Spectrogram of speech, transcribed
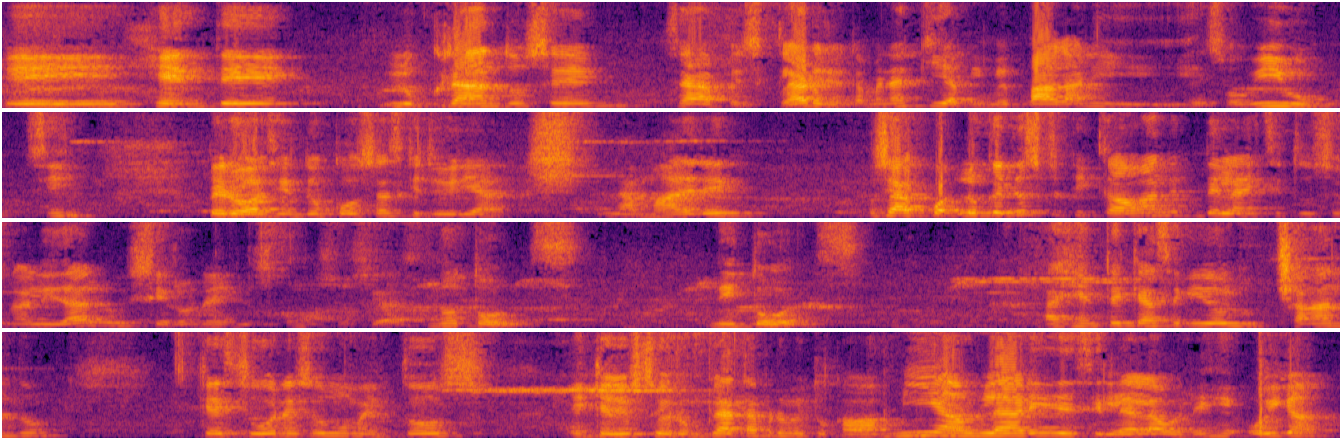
Eh, gente lucrándose, o sea, pues claro, yo también aquí, a mí me pagan y, y, eso vivo, ¿sí? Pero haciendo cosas que yo diría, la madre, o sea, lo que ellos criticaban de la institucionalidad lo hicieron ellos como sociedad, no todos, ni todas. Hay gente que ha seguido luchando, que estuvo en esos momentos en que ellos tuvieron plata, pero me tocaba a mí hablar y decirle a la ONG, oiga,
